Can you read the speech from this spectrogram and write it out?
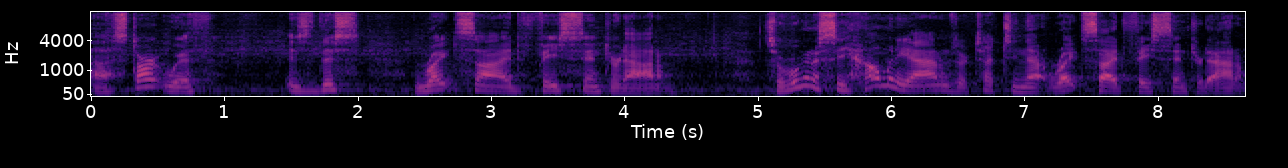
uh, start with is this right side face-centered atom. So we're going to see how many atoms are touching that right side face-centered atom.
